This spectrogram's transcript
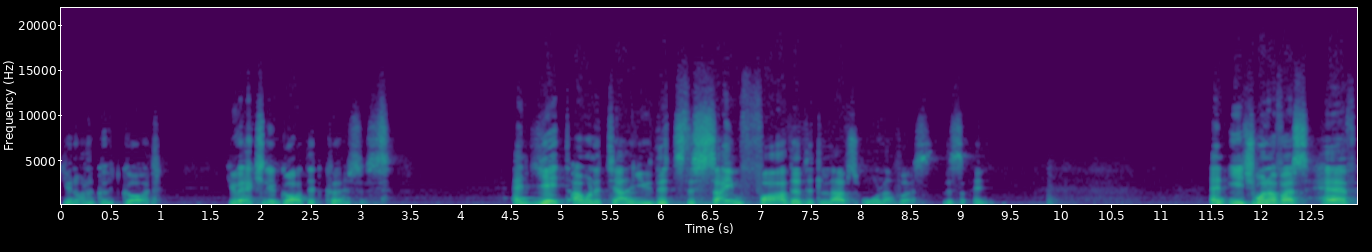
you're not a good God. You're actually a God that curses. And yet, I want to tell you that it's the same Father that loves all of us the same. And each one of us have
